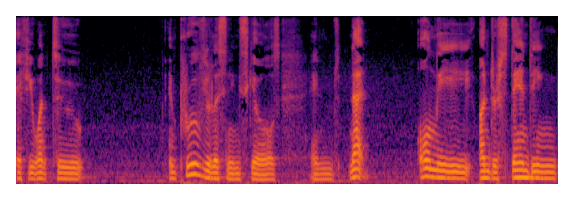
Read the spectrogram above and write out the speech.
if you want to improve your listening skills and not only understanding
